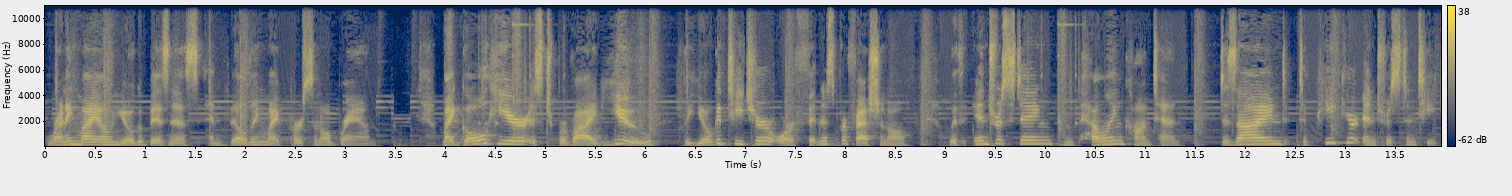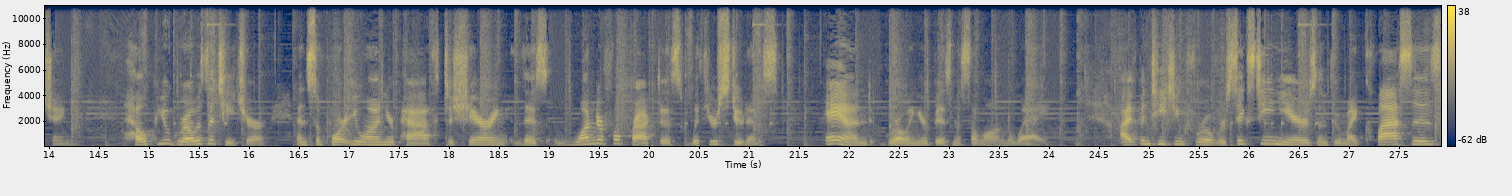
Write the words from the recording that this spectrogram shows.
running my own yoga business and building my personal brand. My goal here is to provide you, the yoga teacher or fitness professional, with interesting, compelling content designed to pique your interest in teaching, help you grow as a teacher, and support you on your path to sharing this wonderful practice with your students and growing your business along the way. I've been teaching for over 16 years, and through my classes,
